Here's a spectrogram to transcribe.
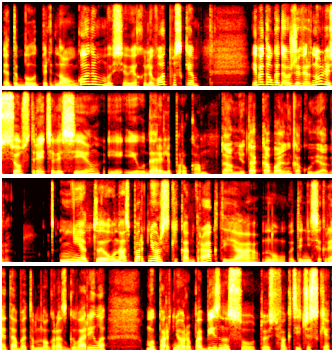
Это было перед Новым годом, мы все уехали в отпуске. И потом, когда уже вернулись, все, встретились и, и, и ударили по рукам. Там не так кабально, как у Виагры. Нет, э, у нас партнерский контракт, я, ну, это не секрет, об этом много раз говорила. Мы партнеры по бизнесу, то есть фактически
